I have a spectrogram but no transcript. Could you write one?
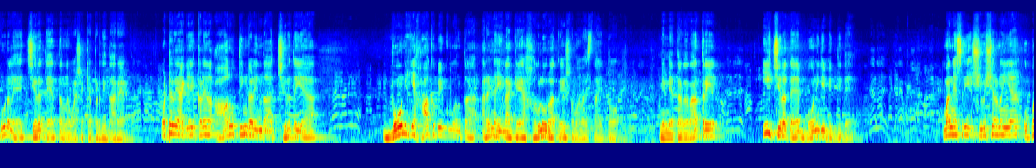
ಕೂಡಲೇ ಚಿರತೆ ತನ್ನ ವಶಕ್ಕೆ ಪಡೆದಿದ್ದಾರೆ. ಒಟ್ಟಾರೆಯಾಗಿ ಕಳೆದ ಆರು ತಿಂಗಳಿಂದ ಚಿರತೆಯ ಬೋನಿಗೆ ಹಾಕಬೇಕು ಅಂತ ಅರಣ್ಯ ಇಲಾಖೆ ಹಗಲು ರಾತ್ರಿ ಶ್ರಮ ವಹಿಸ್ತಾ ಇತ್ತು. ನಿನ್ನೆ ತಡರಾತ್ರಿ ಈ ಚಿರತೆ ಬೋನಿಗೆ ಬಿದ್ದಿದೆ. ಮಾನ್ಯ ಶ್ರೀ ಶಿವಶರಣಯ್ಯ ಉಪ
